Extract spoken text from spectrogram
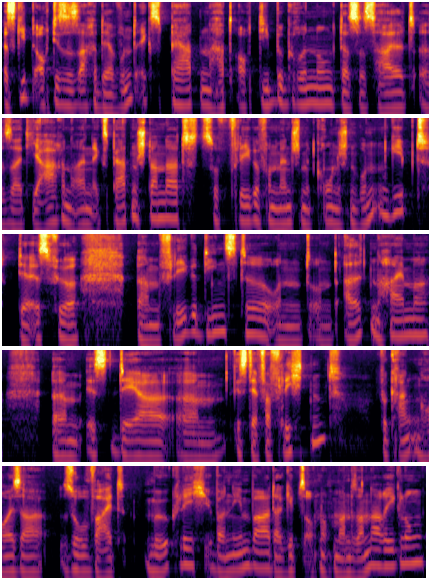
es gibt auch diese Sache der Wundexperten, hat auch die Begründung, dass es halt äh, seit Jahren einen Expertenstandard zur Pflege von Menschen mit chronischen Wunden gibt. Der ist für ähm, Pflegedienste und, und Altenheime, ähm, ist, der, ähm, ist der verpflichtend für Krankenhäuser soweit möglich, übernehmbar. Da gibt es auch nochmal eine Sonderregelung.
